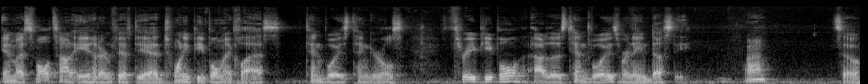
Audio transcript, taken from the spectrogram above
in my small town 850 i had 20 people in my class 10 boys 10 girls three people out of those 10 boys were named dusty wow so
